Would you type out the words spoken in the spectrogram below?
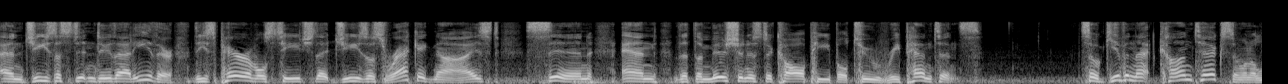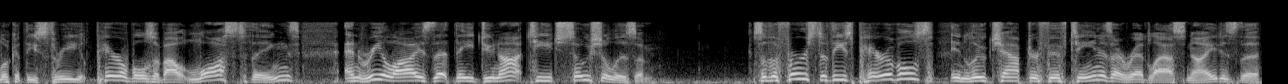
And Jesus didn't do that either. These parables teach that Jesus recognized sin and that the mission is to call people to repentance. So, given that context, I want to look at these three parables about lost things and realize that they do not teach socialism. So, the first of these parables in Luke chapter 15, as I read last night, is the,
